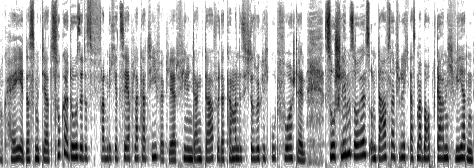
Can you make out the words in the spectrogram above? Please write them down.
Okay, das mit der Zuckerdose, das fand ich jetzt sehr plakativ erklärt. Vielen Dank dafür. Da kann man sich das wirklich gut vorstellen. So schlimm soll es und darf es natürlich erstmal überhaupt gar nicht werden.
